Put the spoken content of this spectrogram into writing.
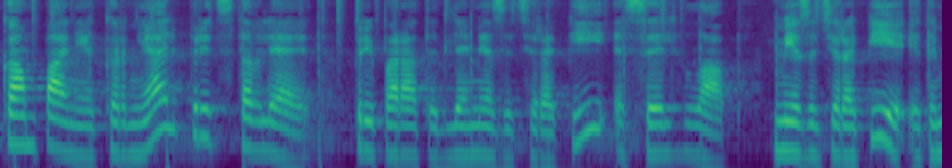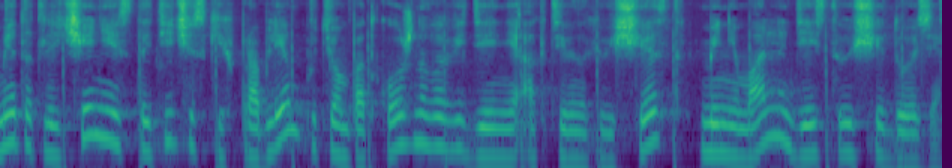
Компания Корниаль представляет препараты для мезотерапии SL Lab. Мезотерапия – это метод лечения эстетических проблем путем подкожного введения активных веществ в минимально действующей дозе.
